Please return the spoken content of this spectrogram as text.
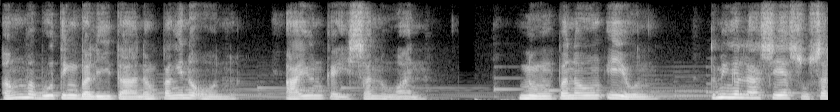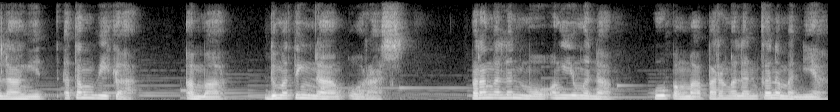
Ang mabuting balita ng Panginoon ayon kay San Juan. Noong panahong iyon, tumingala si Jesus sa langit at ang wika, Ama, dumating na ang oras. Parangalan mo ang iyong anak upang maparangalan ka naman niya.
